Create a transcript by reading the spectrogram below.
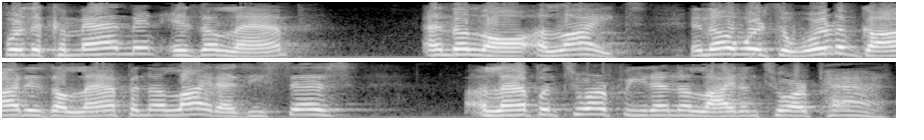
For the commandment is a lamp, and the law a light. In other words, the Word of God is a lamp and a light, as He says, a lamp unto our feet and a light unto our path.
